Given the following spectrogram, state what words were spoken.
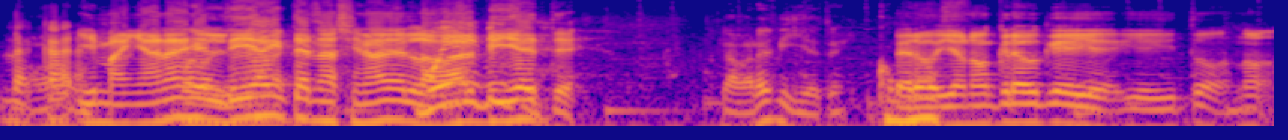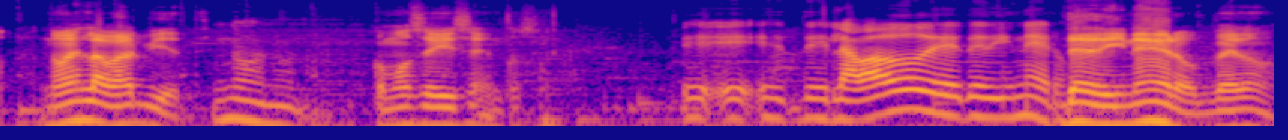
la No, cara. Y mañana es el Día. Internacional de lavar difícil. billetes. Lavar el billete. ¿Cómo Pero es? yo no creo que Dieguito, no, no es lavar billetes. No, no, no. ¿Cómo se dice entonces? Eh, eh, de lavado de, de dinero. De dinero, perdón.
